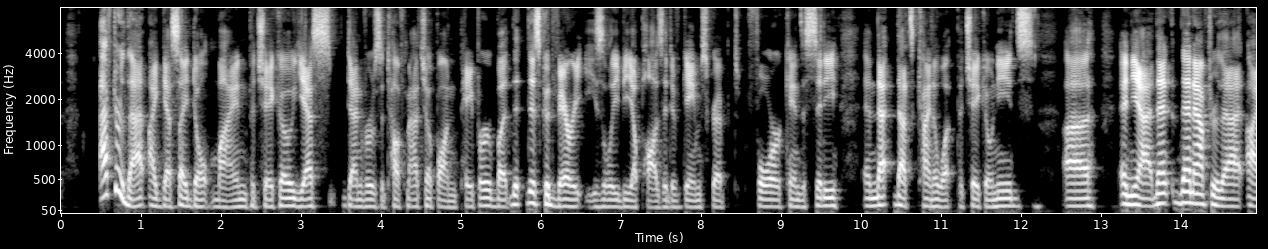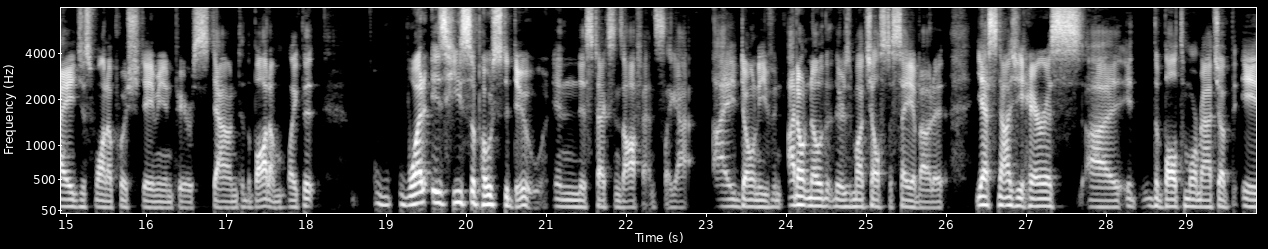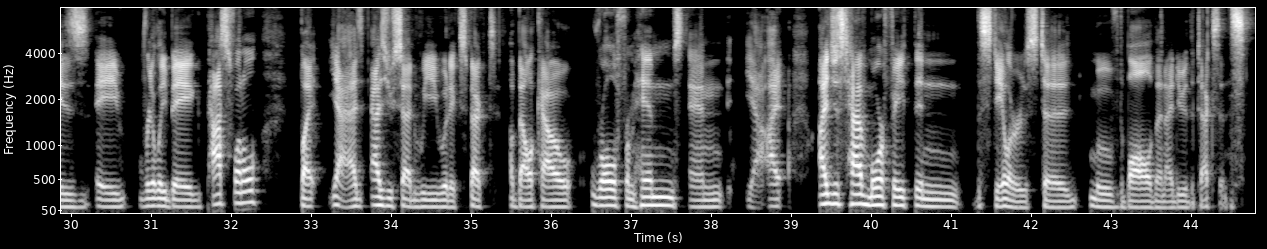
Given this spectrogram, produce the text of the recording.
after that, I guess I don't mind Pacheco. Yes, Denver's a tough matchup on paper, but th- this could very easily be a positive game script for Kansas City, and that that's kind of what Pacheco needs. Uh, and yeah, then then after that, I just want to push Dameon Pierce down to the bottom. Like that, what is he supposed to do in this Texans offense? Like I, I don't even I don't know that there's much else to say about it. Yes, Najee Harris, uh, it, the Baltimore matchup is a really big pass funnel, but yeah, as as you said, we would expect a bell cow role from him, and yeah, I I just have more faith in the Steelers to move the ball than I do the Texans.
